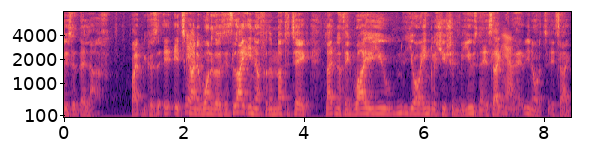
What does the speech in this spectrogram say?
use it, they laugh, right? Because it, it's Yeah. kind of one of those. It's light enough for them not to take like nothing. Why are you your English? You shouldn't be using it. It's like Yeah. you know, it's it's like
